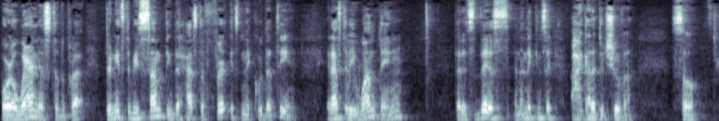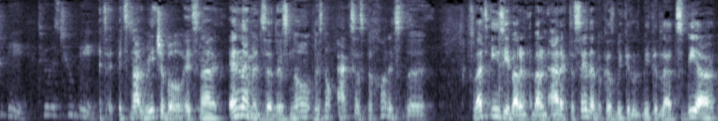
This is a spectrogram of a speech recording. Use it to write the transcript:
or awareness to the pro. There needs to be something that has to fit. It's nikudati. It has to be one thing that it's this, and then they can say, "Ah, I got to do tshuva. So It's too big. Two is too big. it's it's not reachable. It's not. en la'em et zeh. There's no there's no access. Dachon, It's the So that's easy about an, about an addict to say that because we could, we could latzbia,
